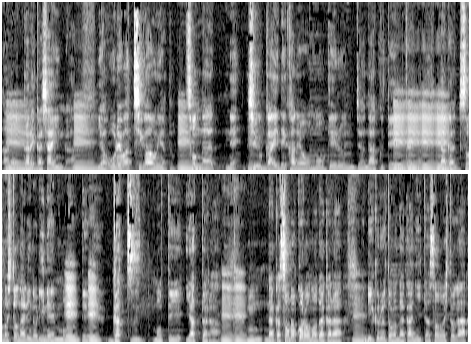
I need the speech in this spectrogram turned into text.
あのうん。誰か社員が、うん。いや俺は違うんやと、うん。そんなね仲介で金を儲けるんじゃなくて、うんみたいな、なんかその人なりの理念持って、ガッツ持ってやったら、うんなんかその頃のだから、うん。リクルートの中にいたその人が、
